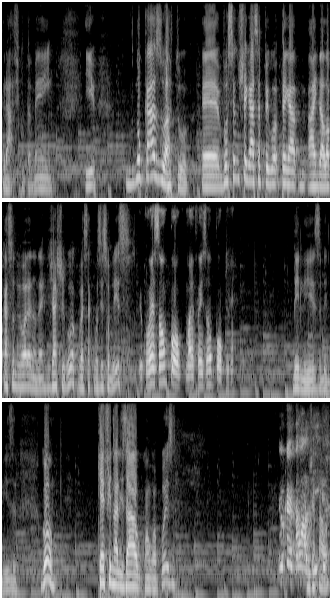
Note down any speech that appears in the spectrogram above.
gráfico também. E no caso, Arthur, é, você não chegasse a pegou, pegar ainda a alocação de memória não, né? Já chegou a conversar com você sobre isso? Eu conversei um pouco, mas foi só um pouco, né? Beleza, beleza. Gon, quer finalizar com alguma coisa? Eu quero dar uma dica tá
